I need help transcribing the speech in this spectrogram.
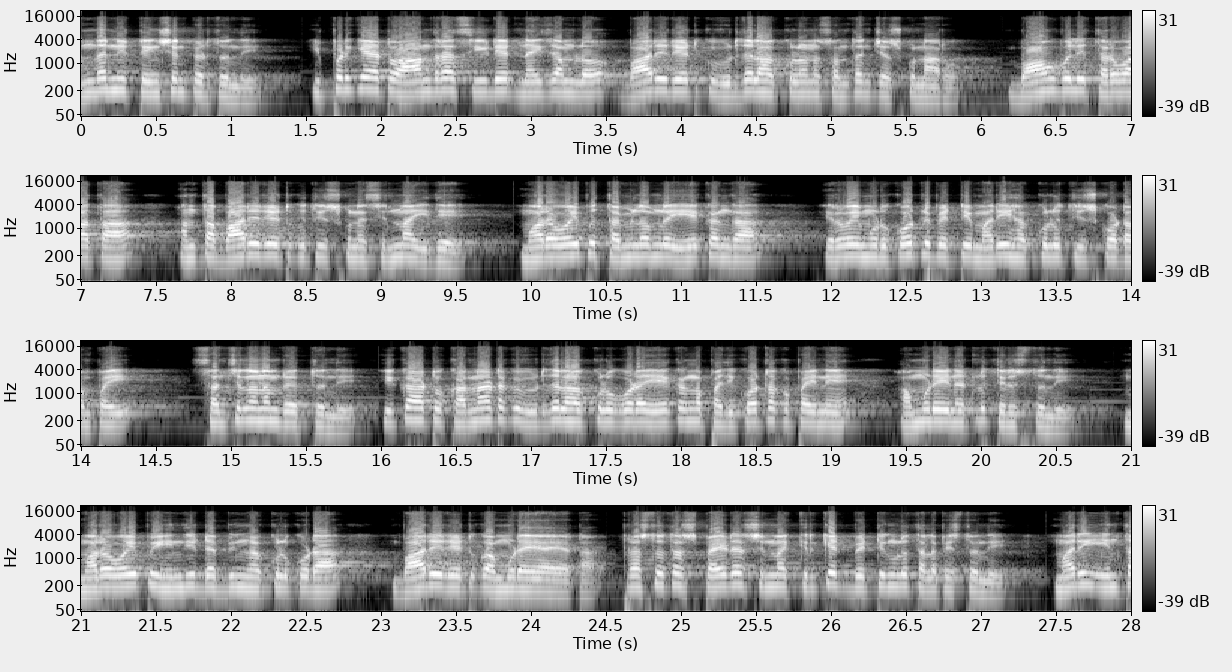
అందరినీ టెన్షన్ పెడుతుంది. ఇప్పటికే అటు ఆంధ్ర సీడెడ్ నైజాంలో భారీ రేటుకు విడుదల హక్కులను సొంతం చేసుకున్నారు. బాహుబలి తర్వాత అంత భారీ రేటుకు తీసుకున్న సినిమా ఇదే. మరోవైపు తమిళంలో ఏకంగా ఇరవై మూడు కోట్లు పెట్టి మరీ హక్కులు తీసుకోవడంపై సంచలనం రేపుతుంది. ఇక అటు కర్ణాటక విడుదల హక్కులు కూడా ఏకంగా పది కోట్లకు పైనే అమ్ముడైనట్లు తెలుస్తుంది. మరోవైపు హిందీ డబ్బింగ్ హక్కులు కూడా భారీ రేటుకు అమ్ముడయ్యాయట. ప్రస్తుత స్పైడర్ సినిమా క్రికెట్ బెట్టింగ్లు తలపిస్తుంది. మరి ఇంత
